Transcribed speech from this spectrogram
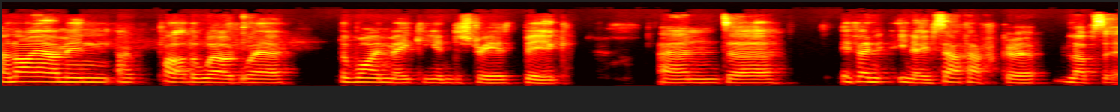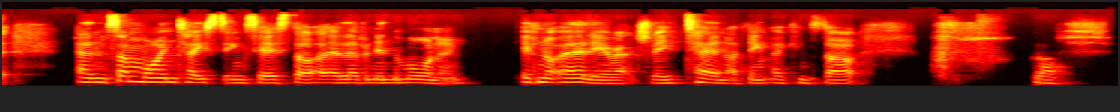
And I am in a part of the world where the winemaking industry is big. And uh, if any, you know, South Africa loves it. And some wine tastings here start at 11 in the morning, if not earlier, actually. 10, I think they can start. Gosh.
